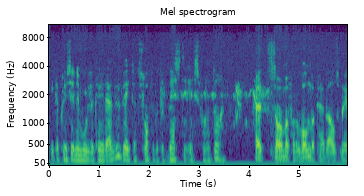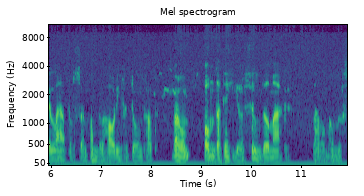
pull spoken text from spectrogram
Ik heb geen zin in moeilijkheden en u weet tenslotte wat het beste is voor het dorp. Het zou me verwonderd hebben als meneer Laters een andere houding getoond had. Waarom? Omdat hij hier een film wil maken. Waarom anders?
